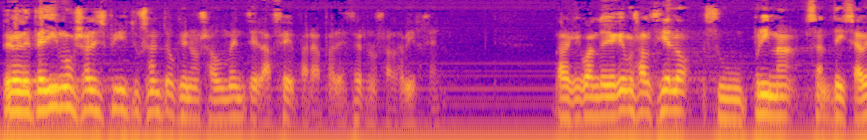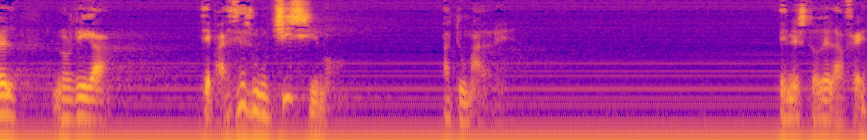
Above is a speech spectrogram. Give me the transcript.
Pero le pedimos al Espíritu Santo que nos aumente la fe para parecernos a la Virgen, para que cuando lleguemos al cielo su prima Santa Isabel nos diga, te pareces muchísimo a tu madre en esto de la fe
